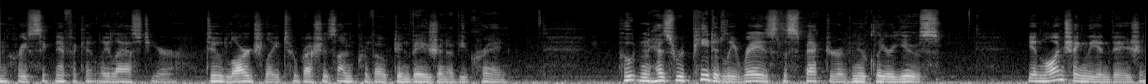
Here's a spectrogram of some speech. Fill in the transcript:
increased significantly last year, due largely to Russia's unprovoked invasion of Ukraine. Putin has repeatedly raised the specter of nuclear use. In launching the invasion,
